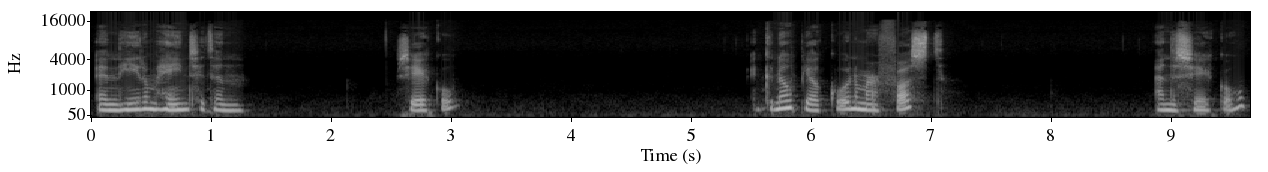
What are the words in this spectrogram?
En hieromheen zit een cirkel. En knoop jouw koorden maar vast aan de cirkel.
